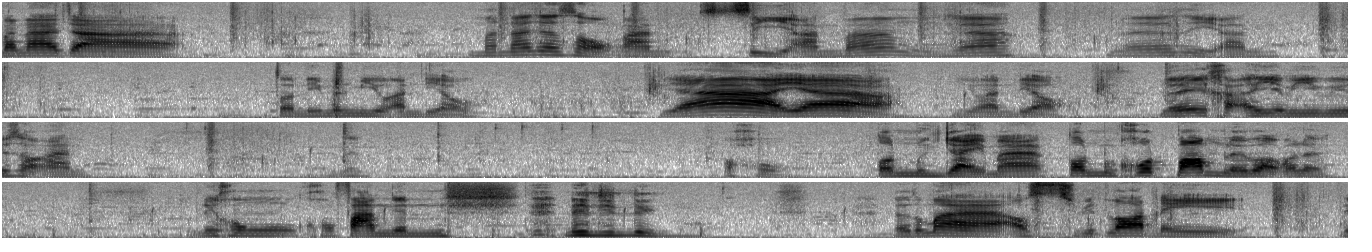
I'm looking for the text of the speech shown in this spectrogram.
มันน่าจะ มันน่าจะสองอันสี่อันบ้างใช่ไหมน่าจะสี่อัน ตอนนี้มันมีอยู่อันเดียวย่าย่ามีอยู่อันเดียวเลยค่ะยังมีมีสองอัน โอ้โหต้นมึงใหญ่มากต้นมึงโคตรป้อมเลยบอกก็เลยนี่คงคงฟาร์มเงินในนิดหนึ่งเราต้องมาเอาชีวิตรอดในใน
